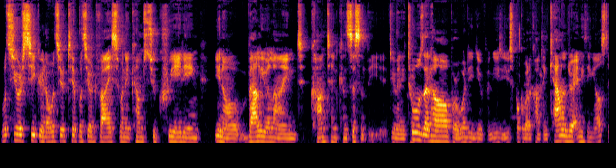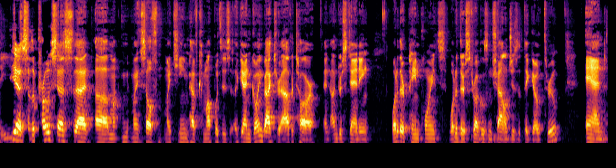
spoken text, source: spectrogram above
what's your secret or what's your tip? What's your advice when it comes to creating you know value aligned content consistently? Do you have any tools that help, or what do you do? You, you spoke about a content calendar. Anything else that you? Yeah. Use? So the process that uh, my, myself, my team have come up with is again going back to your avatar and understanding what are their pain points? What are their struggles and challenges that they go through? And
